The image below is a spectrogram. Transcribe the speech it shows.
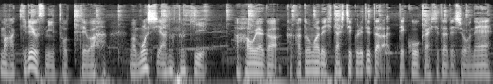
まあ、アキレウスにとっては、まあ、もしあの時、母親がかかとまで浸してくれてたらって後悔してたでしょうね。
